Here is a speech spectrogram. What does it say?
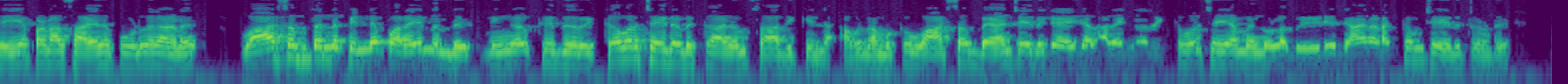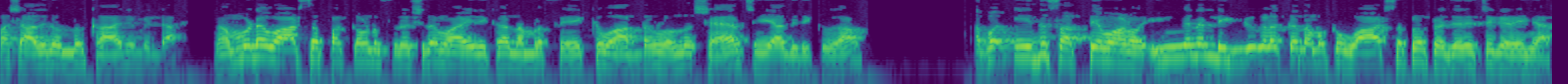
ചെയ്യപ്പെടാൻ സാധ്യത കൂടുതലാണ്. വാട്സപ്പ് തന്നെ പിന്നെ പറയുന്നുണ്ട് നിങ്ങൾക്ക് ഇത് റിക്കവർ ചെയ്തെടുക്കാനും സാധിക്കില്ല. അപ്പൊ നമുക്ക് വാട്സപ്പ് ബാൻ ചെയ്ത് കഴിഞ്ഞാൽ അതെങ്ങനെ റിക്കവർ ചെയ്യാം എന്നുള്ള വീഡിയോ ഞാൻ അടക്കം ചെയ്തിട്ടുണ്ട്. പക്ഷെ അതിനൊന്നും കാര്യമില്ല. നമ്മുടെ വാട്സപ്പ് അക്കൗണ്ട് സുരക്ഷിതമായിരിക്കാൻ നമ്മൾ ഫേക്ക് വാർത്തകളൊന്നും ഷെയർ ചെയ്യാതിരിക്കുക. അപ്പൊ ഇത് സത്യമാണോ? ഇങ്ങനെ ലിങ്കുകളൊക്കെ നമുക്ക് വാട്സപ്പിൽ പ്രചരിച്ചു കഴിഞ്ഞാൽ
